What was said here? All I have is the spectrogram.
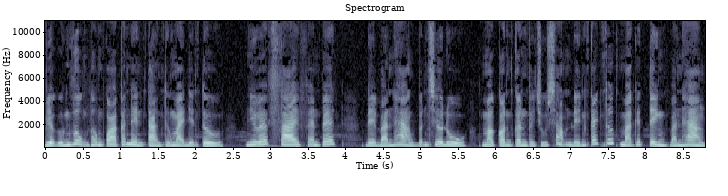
Việc ứng dụng thông qua các nền tảng thương mại điện tử như website, fanpage để bán hàng vẫn chưa đủ mà còn cần phải chú trọng đến cách thức marketing bán hàng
